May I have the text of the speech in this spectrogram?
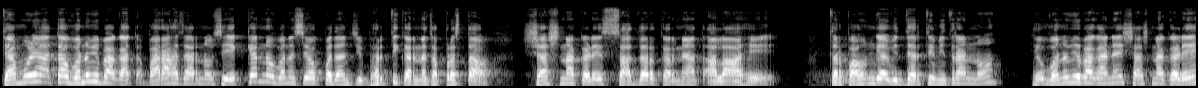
त्यामुळे आता वनविभागात बारा हजार नऊशे एक्क्याण्णव वनसेवक पदांची भरती करण्याचा प्रस्ताव शासनाकडे सादर करण्यात आला आहे. तर पाहून घ्या विद्यार्थी मित्रांनो हे वनविभागाने शासनाकडे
